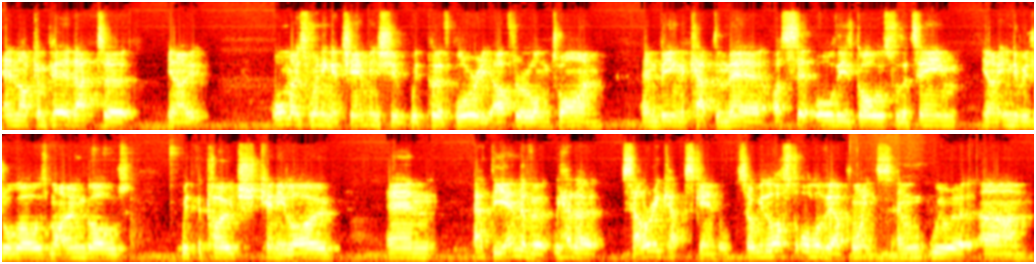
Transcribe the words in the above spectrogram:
and I compare that to, you know, almost winning a championship with Perth Glory after a long time and being the captain there. I set all these goals for the team, you know, individual goals, my own goals with the coach, Kenny Lowe. And at the end of it, we had a salary cap scandal. So we lost all of our points and we were, um,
